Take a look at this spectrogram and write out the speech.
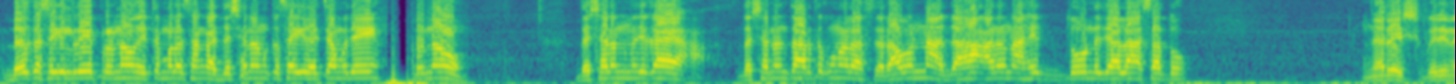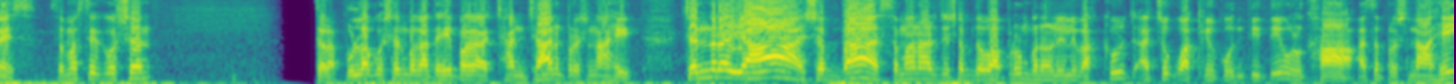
ड कसं येईल रे? प्रणव ह्याचं मला सांगा. दशानन कसा येईल ह्याच्यामध्ये? प्रणव. दशानन म्हणजे काय? दशाननचा अर्थ कोणाला असतं? रावण ना दहा आनंद आहेत तोंड ज्याला असा तो. नरेश व्हेरी नाईस समजते क्वेश्चन चला पुढला क्वेश्चन बघा आता. हे बघा छान छान प्रश्न आहेत. चंद्र या शब्दा समानार्थी शब्द वापरून बनवलेले वाक्य अचूक वाक्य कोणती ते ओळखा असा प्रश्न आहे.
